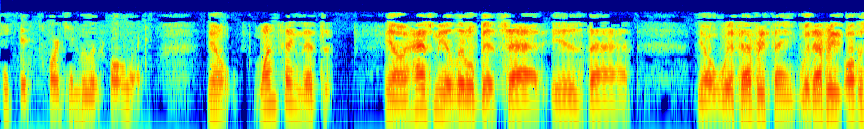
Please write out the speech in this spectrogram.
take this torch and move it forward. You know, one thing that you know has me a little bit sad is that you know with everything, with every all the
